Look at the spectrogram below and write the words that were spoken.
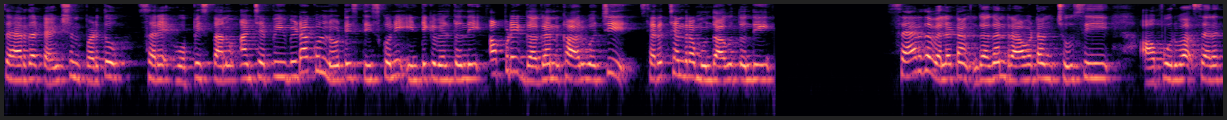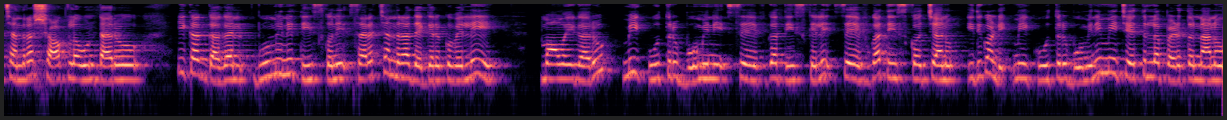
శారద టెన్షన్ పడుతూ సరే ఒప్పిస్తాను అని చెప్పి విడాకుల నోటీస్ తీసుకొని ఇంటికి వెళ్తుంది. అప్పుడే గగన్ కారు వచ్చి శరత్చంద్ర ముందాగుతుంది. శారద వెళ్ళటం గగన్ రావటం చూసి అపూర్వ శరత్చంద్ర షాక్లో ఉంటారు. ఇక గగన్ భూమిని తీసుకొని శరత్చంద్ర దగ్గరకు వెళ్ళి మావయ్య గారు మీ కూతురు భూమిని సేఫ్గా తీసుకెళ్ళి సేఫ్గా తీసుకొచ్చాను. ఇదిగోండి మీ కూతురు భూమిని మీ చేతుల్లో పెడుతున్నాను.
